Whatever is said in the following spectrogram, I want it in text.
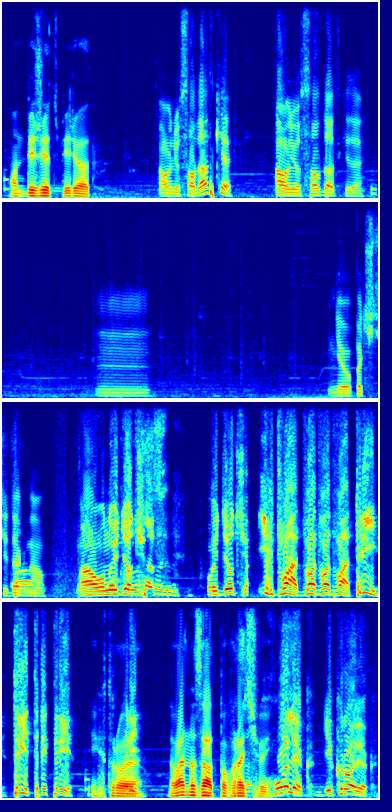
Он бежит вперед. А у него солдатки? А, у него солдатки, да. М, Я его почти догнал. А, он уйдет сейчас. Уйдет сейчас. Их два, два, два, два, три, три, три, три. Их трое. Давай назад поворачивай. Холик и Кровик.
